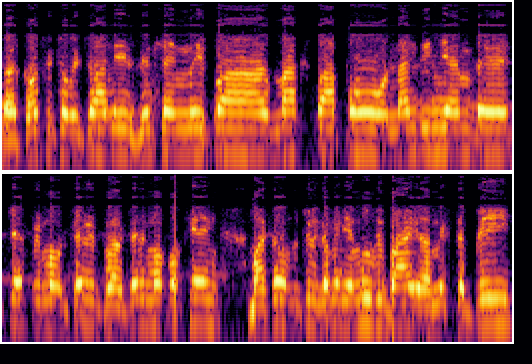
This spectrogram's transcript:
uh, Godfrey Thobejane, Zinchen Max Papo, Nandi Nyembe, Jeffrey Mo, Jerry, uh, Jerry Mofokeng, myself, the Tuli Dlamini, a movie by uh, Mr. B.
